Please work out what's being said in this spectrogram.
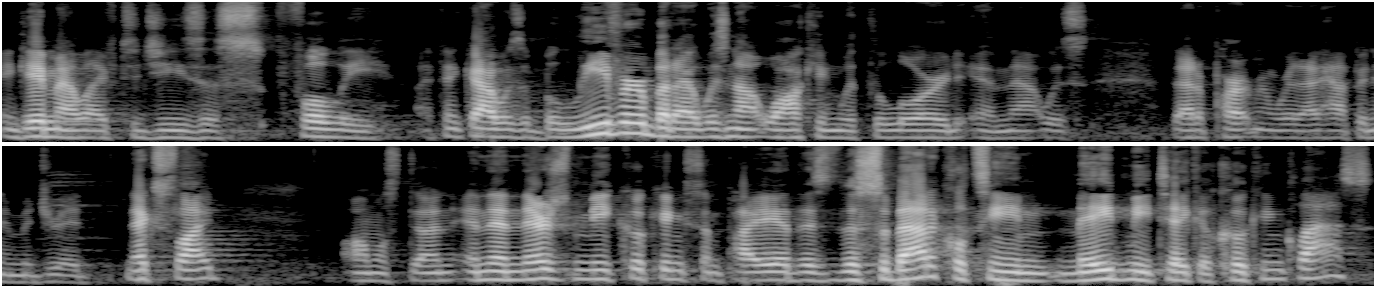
and gave my life to Jesus fully. I think I was a believer, but I was not walking with the Lord, and that was that apartment where that happened in Madrid. Next slide. Almost done. And then there's me cooking some paella. The, the sabbatical team made me take a cooking class,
